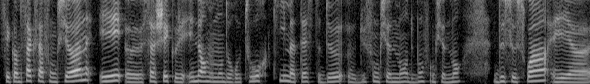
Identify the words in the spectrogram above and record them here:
C'est comme ça que ça fonctionne. Et euh, sachez que j'ai énormément de retours qui m'attestent de, euh, du fonctionnement, du bon fonctionnement de ce soin. Et, euh,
